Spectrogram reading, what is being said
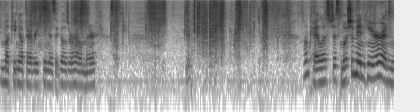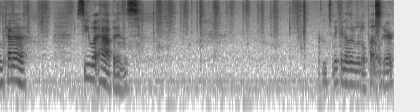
mucking up everything as it goes around there. Okay, let's just mush them in here and kind of see what happens. Let's make another little puddle here.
